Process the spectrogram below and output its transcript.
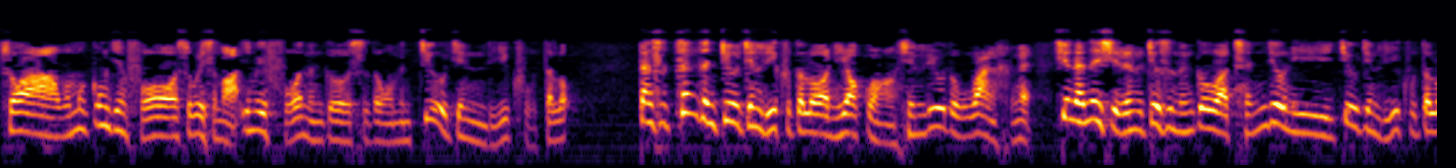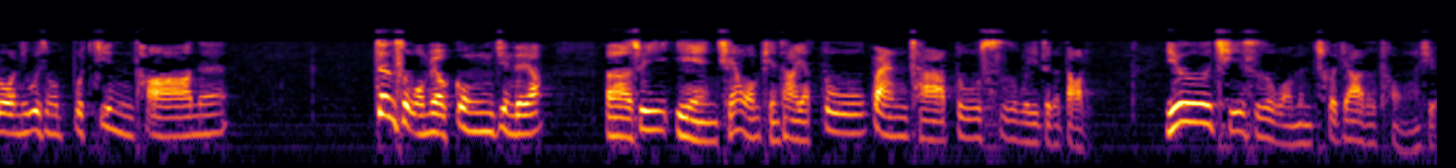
说啊，我们恭敬佛是为什么？因为佛能够使得我们究竟离苦得乐。但是真正究竟离苦得乐，你要广行六度万恒哎。现在那些人呢就是能够啊成就你究竟离苦得乐，你为什么不敬他呢？正是我们要恭敬的呀。呃，所以眼前我们平常要多观察、多思维这个道理，尤其是我们出家的同学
